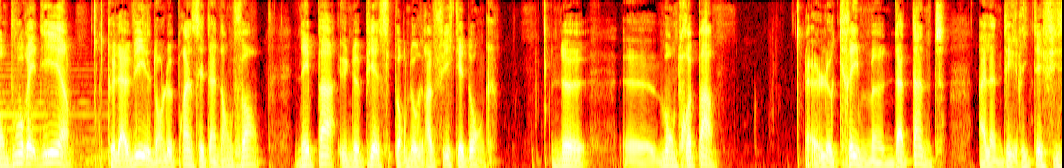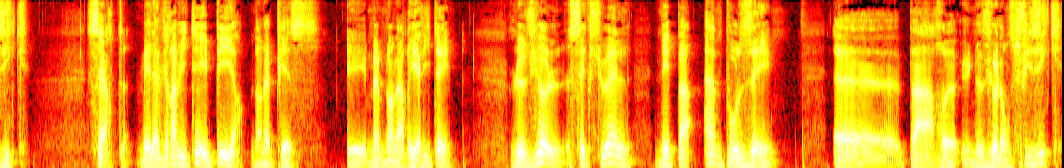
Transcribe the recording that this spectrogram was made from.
On pourrait dire que la ville dont le prince est un enfant n'est pas une pièce pornographique et donc ne euh, montre pas euh, le crime d'atteinte à l'intégrité physique. Certes, mais la gravité est pire dans la pièce, et même dans la réalité. Le viol sexuel n'est pas imposé euh, par une violence physique,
